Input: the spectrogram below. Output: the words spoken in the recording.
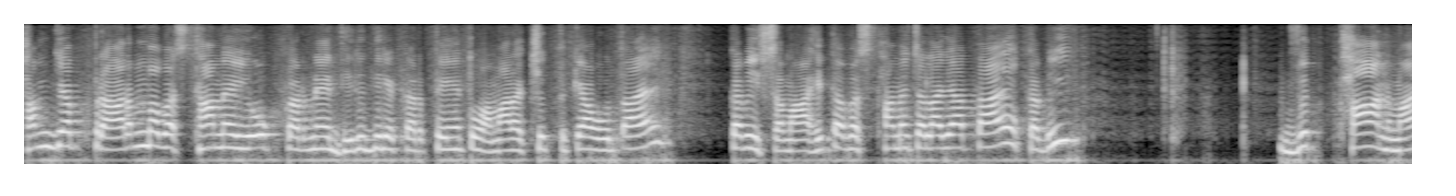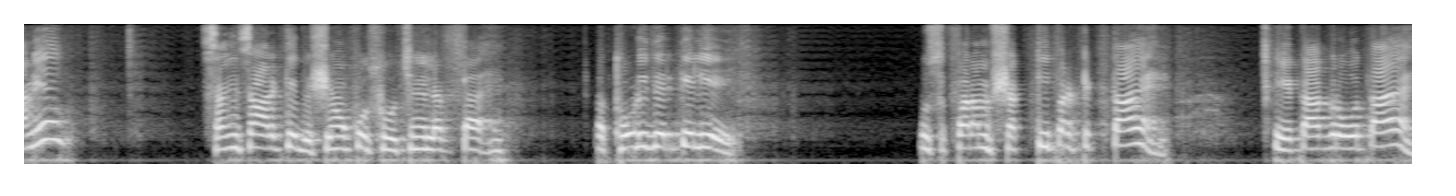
हम जब प्रारंभ अवस्था में योग करने धीरे धीरे करते हैं तो हमारा चित्त क्या होता है? कभी समाहित अवस्था में चला जाता है, कभी व्युत्थान, माने संसार के विषयों को सोचने लगता है। और थोड़ी देर के लिए उस परम शक्ति पर टिकता है, एकाग्र होता है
